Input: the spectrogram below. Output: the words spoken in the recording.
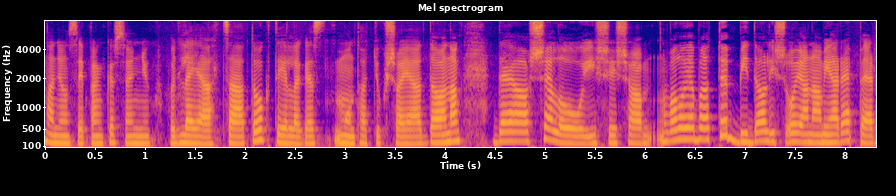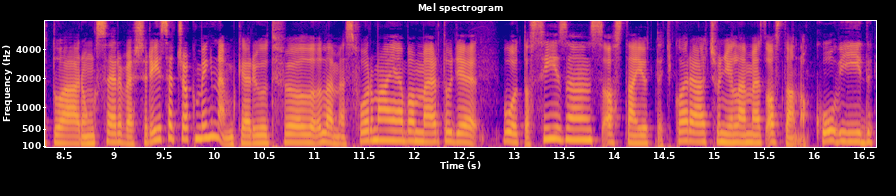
nagyon szépen köszönjük, hogy lejátszátok, tényleg ezt mondhatjuk saját dalnak, de a Shallow is, és a, valójában a többi dal is olyan, ami a repertoárunk szerves része, csak még nem került föl lemez formájában, mert ugye Volt a Seasons, aztán jött egy karácsonyi lemez, aztán a Covid,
